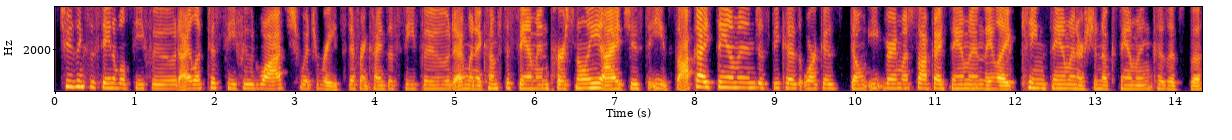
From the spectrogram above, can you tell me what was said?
choosing sustainable seafood, I look to Seafood Watch, which rates different kinds of seafood. And when it comes to salmon, personally, I choose to eat sockeye salmon just because orcas don't eat very much sockeye salmon. They like king salmon or Chinook salmon because it's the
